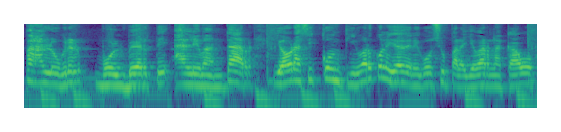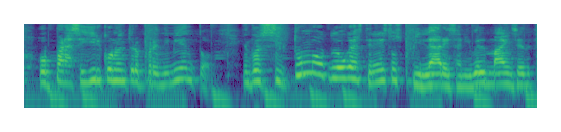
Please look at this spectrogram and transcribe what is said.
para lograr volverte a levantar y ahora sí continuar con la idea de negocio para llevarla a cabo o para seguir con nuestro emprendimiento. Entonces, si tú no logras tener estos pilares a nivel mindset,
